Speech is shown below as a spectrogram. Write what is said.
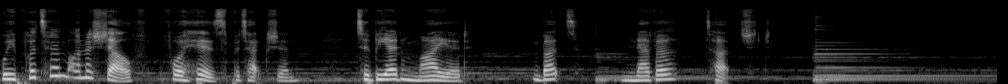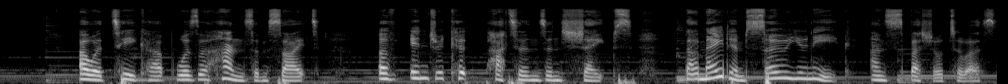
We put him on a shelf for his protection, to be admired, but never touched. Our teacup was a handsome sight of intricate patterns and shapes that made him so unique and special to us.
